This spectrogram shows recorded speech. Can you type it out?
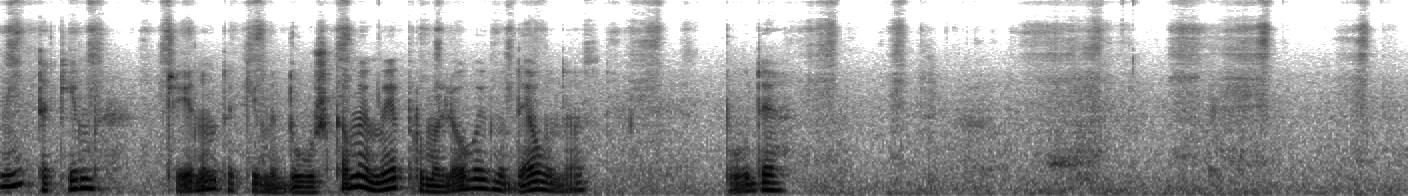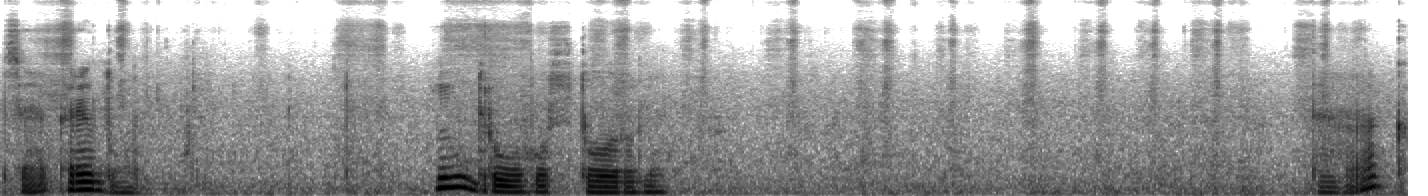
І таким чином, такими дужками ми промальовуємо, де у нас буде це крило. І другу сторону. Так.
